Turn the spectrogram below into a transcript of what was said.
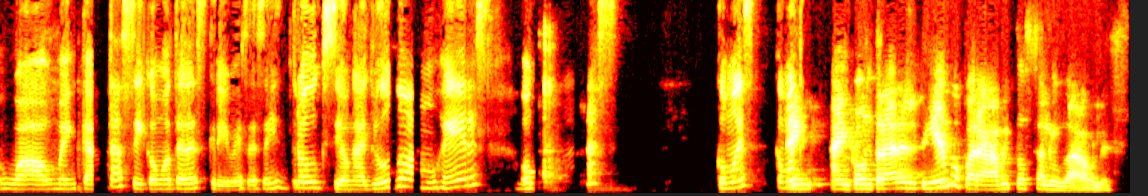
Wow, me encanta así como te describes, esa introducción. Ayudo a mujeres ocupadas ¿Cómo es? A encontrar el tiempo para hábitos saludables.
